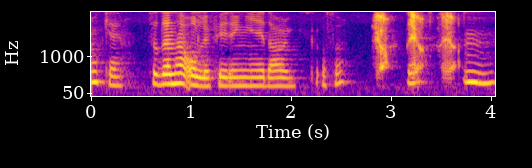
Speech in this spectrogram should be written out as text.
OK. Så den har oljefyring i dag også? Ja, ja, ja. Mm.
